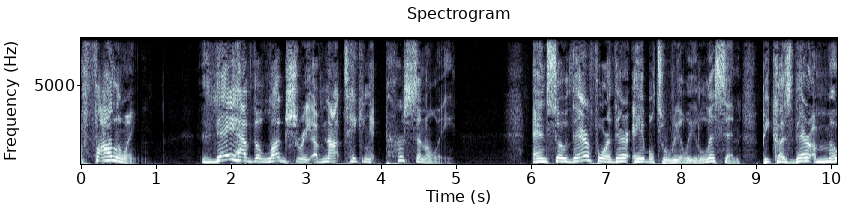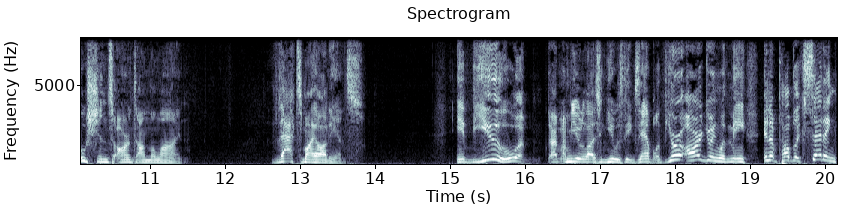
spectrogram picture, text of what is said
following, they have the luxury of not taking it personally. And so, therefore, they're able to really listen because their emotions aren't on the line. That's my audience. If you, I'm utilizing you as the example, if you're arguing with me in a public setting,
